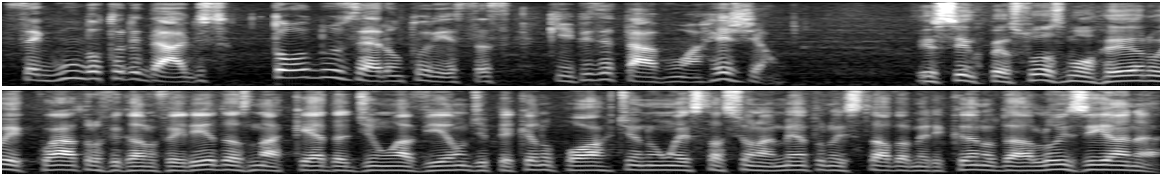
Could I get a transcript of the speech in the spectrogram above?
Segundo autoridades, todos eram turistas que visitavam a região. E cinco pessoas morreram e quatro ficaram feridas na queda de um avião de pequeno porte num estacionamento no estado americano da Louisiana.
